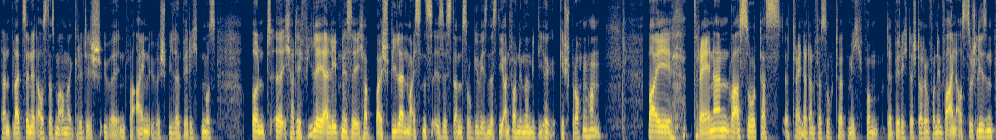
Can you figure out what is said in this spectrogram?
dann bleibt es ja nicht aus, dass man auch mal kritisch über den Verein, über Spieler berichten muss. Und äh, ich hatte viele Erlebnisse. Ich habe bei Spielern, meistens ist es dann so gewesen, dass die einfach nicht mehr mit dir gesprochen haben. Bei Trainern war es so, dass der Trainer dann versucht hat, mich von der Berichterstattung von dem Verein auszuschließen.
